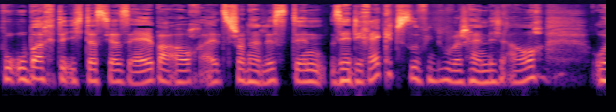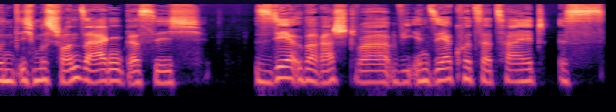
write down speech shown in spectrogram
beobachte ich das ja selber auch als Journalistin sehr direkt, so wie du wahrscheinlich auch. Und ich muss schon sagen, dass ich sehr überrascht war, wie in sehr kurzer Zeit es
